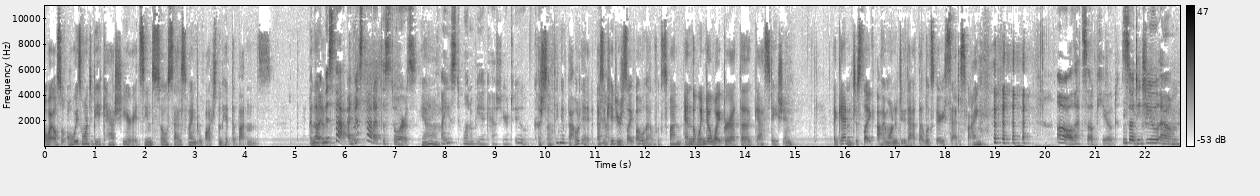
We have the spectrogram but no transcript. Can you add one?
Oh, I also always wanted to be a cashier. It seems so satisfying to watch them hit the buttons. I know, I miss that. I miss that at the stores. Yeah. I used to want to be a cashier too. There's something about it. As a kid, you're just like, oh, that looks fun. And the window wiper at the gas station. Again, just like, I want to do that. That looks very satisfying. Oh, that's so cute. So did you um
